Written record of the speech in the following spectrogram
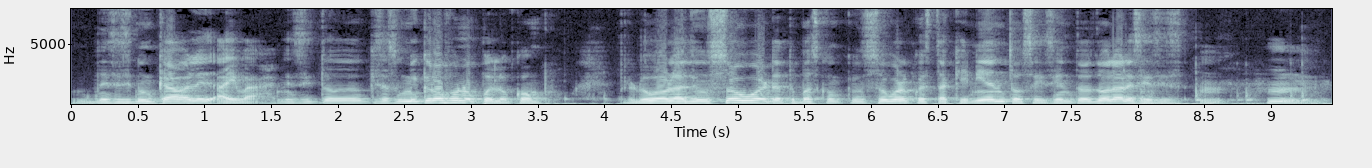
necesito un cable, ahí va. Necesito quizás un micrófono, pues lo compro. Pero luego hablas de un software, te topas con que un software cuesta 500, 600 dólares y dices, "Mhm".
